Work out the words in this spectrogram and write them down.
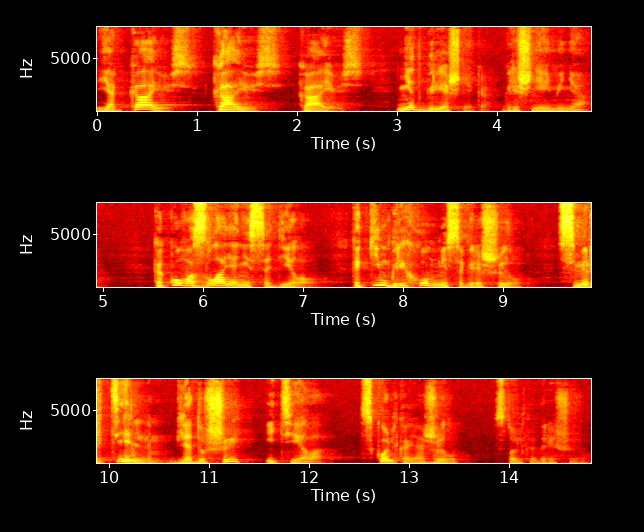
Я каюсь, каюсь, каюсь. Нет грешника грешнее меня. Какого зла я не соделал, каким грехом не согрешил, смертельным для души и тела. Сколько я жил, столько грешил.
